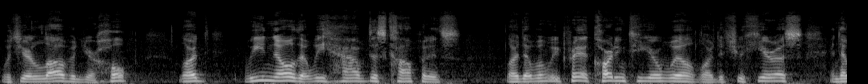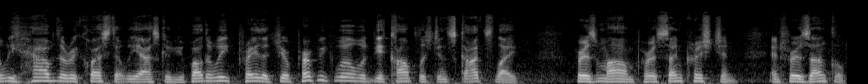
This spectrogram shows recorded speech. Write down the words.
with your love and your hope. Lord, we know that we have this confidence, Lord, that when we pray according to your will, Lord, that you hear us and that we have the request that we ask of you. Father, we pray that your perfect will would be accomplished in Scott's life, for his mom, for his son Christian, and for his uncle.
